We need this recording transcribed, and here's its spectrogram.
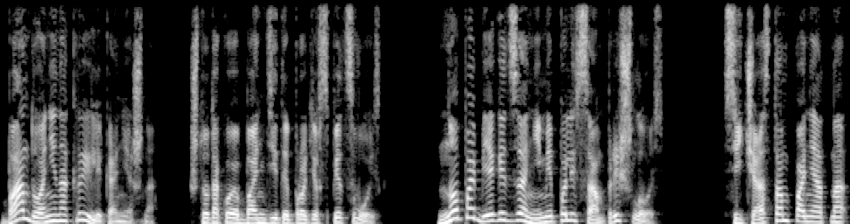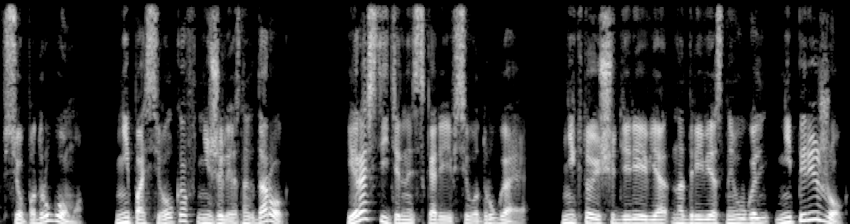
Банду они накрыли, конечно. Что такое бандиты против спецвойск? Но побегать за ними по лесам пришлось. Сейчас там, понятно, все по-другому. Ни поселков, ни железных дорог. И растительность, скорее всего, другая. Никто еще деревья на древесный уголь не пережег.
